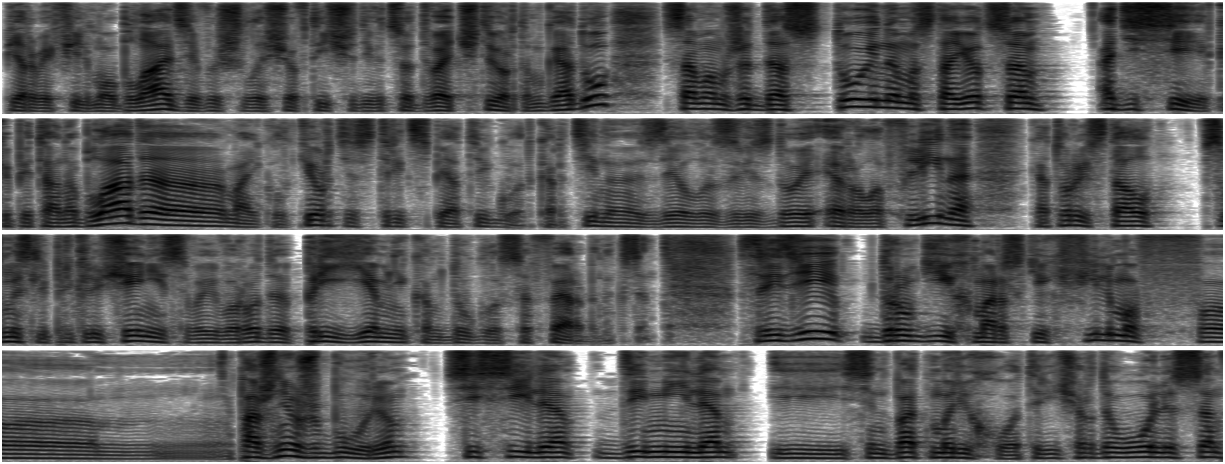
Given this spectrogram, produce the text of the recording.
Первый фильм о Бладе вышел еще в 1924 году. Самым же достойным остается «Одиссея» капитана Блада, Майкл Кертис, 35 год. Картина сделала звездой Эрла Флина, который стал в смысле приключений своего рода преемником Дугласа Фербенкса. Среди других морских фильмов э, «Пожнешь бурю», «Сесилия», «Демиля» и «Синдбад-мореход» Ричарда Уоллиса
